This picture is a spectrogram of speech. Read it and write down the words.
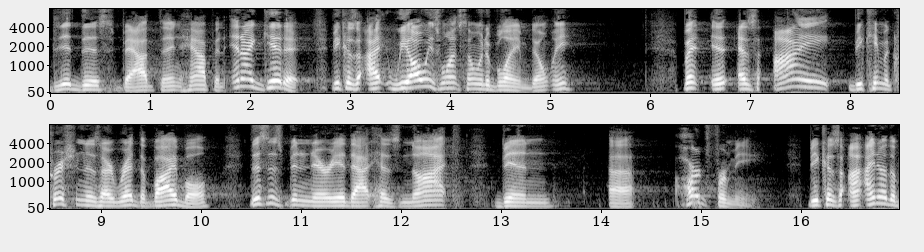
did this bad thing happen? And I get it, because I, we always want someone to blame, don't we? But it, as I became a Christian, as I read the Bible, this has been an area that has not been uh, hard for me because I, I know the,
